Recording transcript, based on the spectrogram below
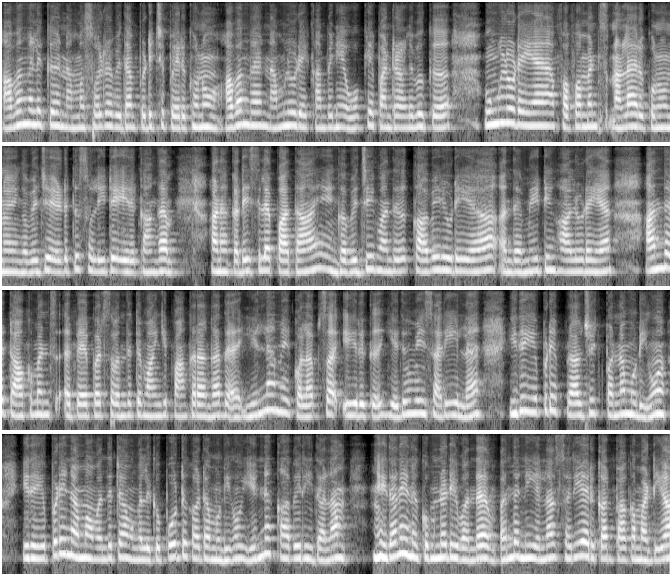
அவங்களுக்கு நம்ம சொல்ற விதம் பிடிச்சு போயிருக்கணும். அவங்க நம்மளுடைய கம்பெனியை ஓகே பண்ற அளவுக்கு உங்களுடைய பர்ஃபார்மன்ஸ் நல்லா இருக்கணும்னு எங்க விஜய் எடுத்து சொல்லிட்டே இருக்காங்க. ஆனா கடைசியில பார்த்தா எங்க விஜய் வந்து காவேரியுடைய அந்த மீட்டிங் ஹாலுடைய அந்த டாக்குமெண்ட்ஸ் பேப்பர்ஸ் வந்துட்டு வாங்கி பார்க்குறாங்க அது எல்லாமே கொலாப்ஸாக இருக்கு. எதுவுமே சரியில்லை. இதை எப்படி ப்ராஜெக்ட் பண்ண முடியும்? இதை எப்படி நம்ம வந்துட்டு அவங்களுக்கு போட்டு காட்ட முடியும்? என்ன காவேரி இதெல்லாம்? இதானே எனக்கு முன்னாடி முன்னாடி வந்த வந்த நீ எல்லாம் சரியா இருக்கான்னு பார்க்க மாட்டியா?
